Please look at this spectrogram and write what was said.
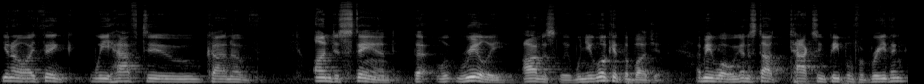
you know, I think we have to kind of understand that really, honestly, when you look at the budget, I mean, what, we're gonna start taxing people for breathing?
